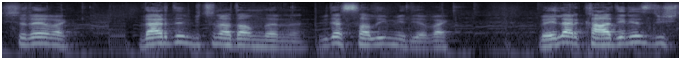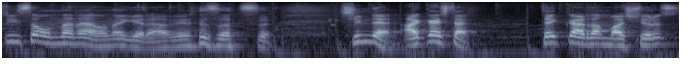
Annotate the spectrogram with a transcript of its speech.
Şuraya bak. Verdin bütün adamlarını. Bir de salayım mı diyor bak. Beyler KD'niz düştüyse ondan ha ona göre haberiniz olsun. Şimdi arkadaşlar tekrardan başlıyoruz.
